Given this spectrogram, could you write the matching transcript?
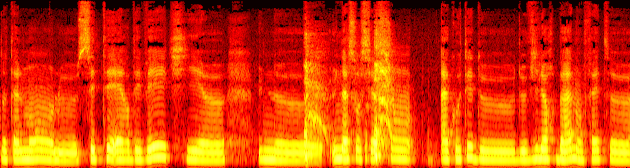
notamment le CTRDV, qui est une une association à côté de, Villeurbanne, en fait, euh,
